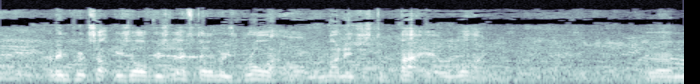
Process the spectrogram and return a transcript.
and then puts up his either his left arm or his right arm and manages to bat it away. Um,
